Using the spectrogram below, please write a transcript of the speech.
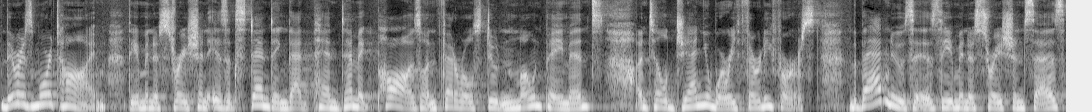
there is more time. The administration is extending that pandemic pandemic pause on federal student loan payments until January 31st. The bad news is the administration says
